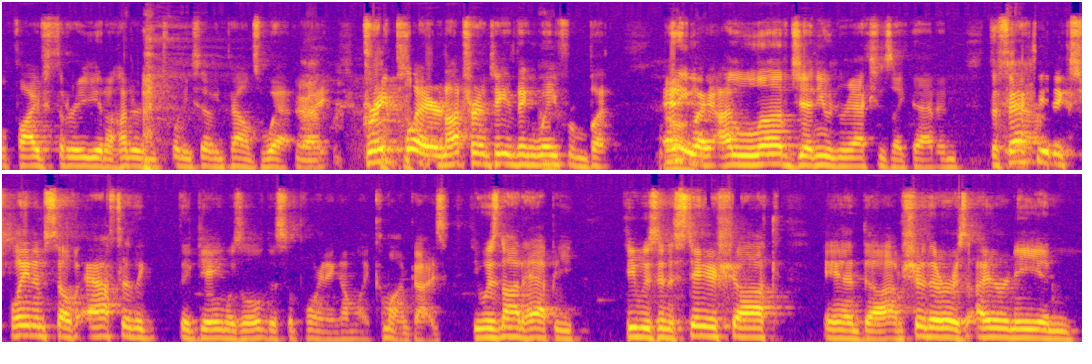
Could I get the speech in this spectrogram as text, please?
5'3 and 127 pounds wet. Right? Great player. Not trying to take anything away from, him, but Anyway, I love genuine reactions like that. And the fact yeah. that he explained himself after the, the game was a little disappointing. I'm like, come on, guys. He was not happy. He was in a state of shock. And uh, I'm sure there was irony and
